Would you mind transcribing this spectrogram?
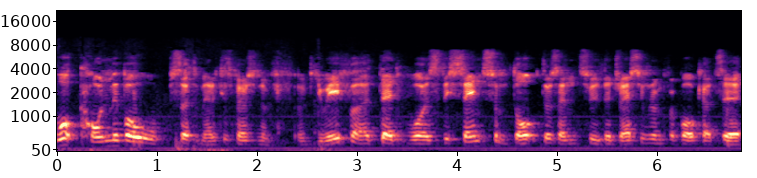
what CONMEBOL, South America's version of, of, UEFA, did was they sent some doctors into the dressing room for Boca to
